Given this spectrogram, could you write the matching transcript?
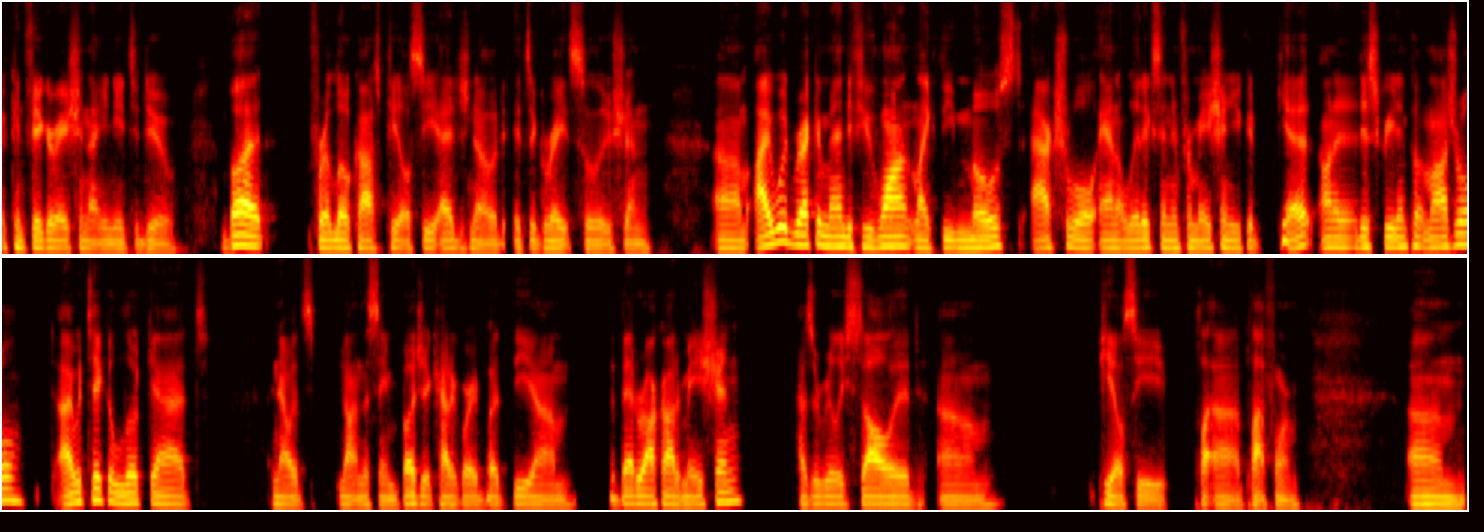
a configuration that you need to do. But for a low cost PLC edge node, it's a great solution. Um, I would recommend if you want like the most actual analytics and information you could get on a discrete input module, I would take a look at. Now it's not in the same budget category, but the um, the Bedrock Automation has a really solid um, PLC pl- uh, platform. Um,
